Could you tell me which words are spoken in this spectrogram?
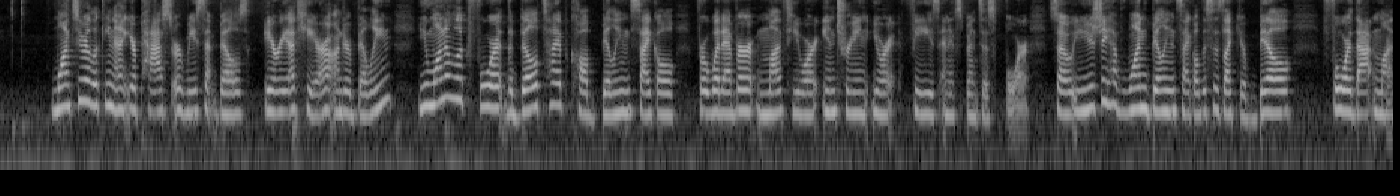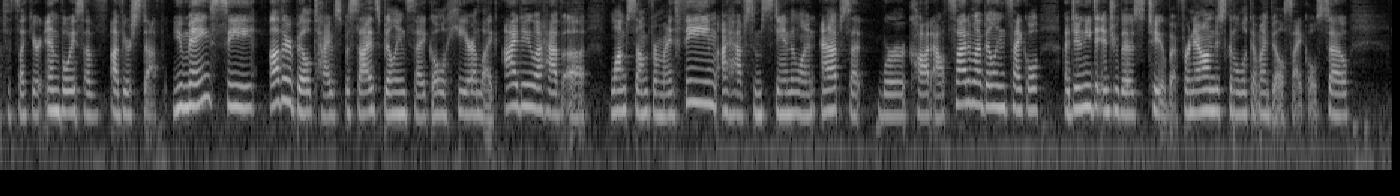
Once you are looking at your past or recent bills area here under billing, you want to look for the bill type called billing cycle for whatever month you are entering your fees and expenses for. So you usually have one billing cycle. This is like your bill for that month. It's like your invoice of, of your stuff. You may see other bill types besides billing cycle here, like I do. I have a lump sum for my theme. I have some standalone apps that were caught outside of my billing cycle. I do need to enter those too, but for now, I'm just going to look at my bill cycle. So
